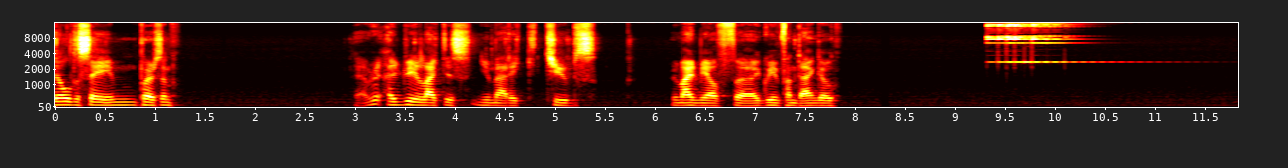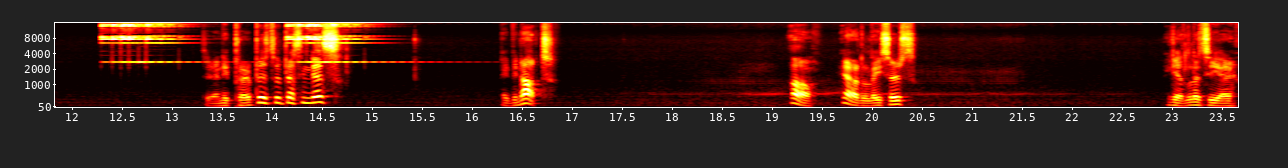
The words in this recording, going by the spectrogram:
Still the same person. Yeah, I really like these pneumatic tubes. Remind me of uh, Grim Fandango. Is there any purpose to pressing this? Maybe not. Oh, here are the lasers. Okay, let's see here.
